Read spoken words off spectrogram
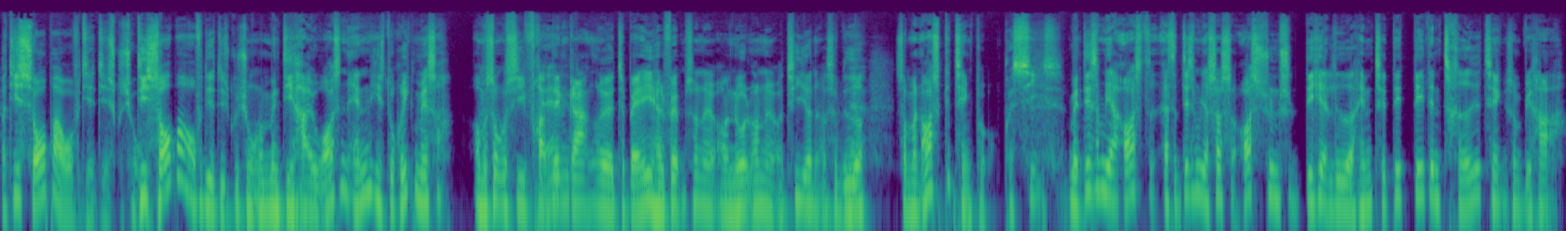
Og de er sårbare over for de her diskussioner. De er sårbare over for de her diskussioner, men de har jo også en anden historik med sig, om man så må sige, fra Ja. ja. dengang øh, tilbage i 90'erne og 0'erne og 10'erne osv., ja. Ja. som man også skal tænke på. Præcis. Men det, som jeg også, altså det, som jeg så også synes, det her leder hen til, det, det er den tredje ting, som vi har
